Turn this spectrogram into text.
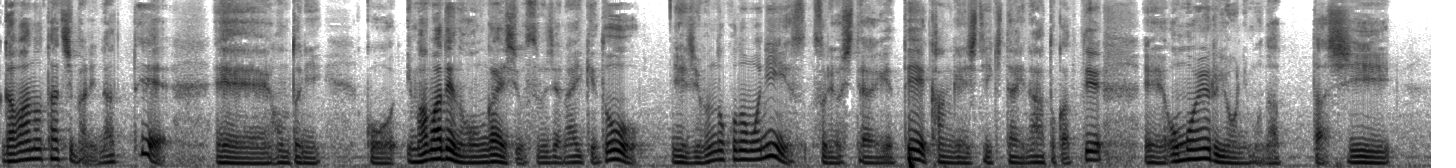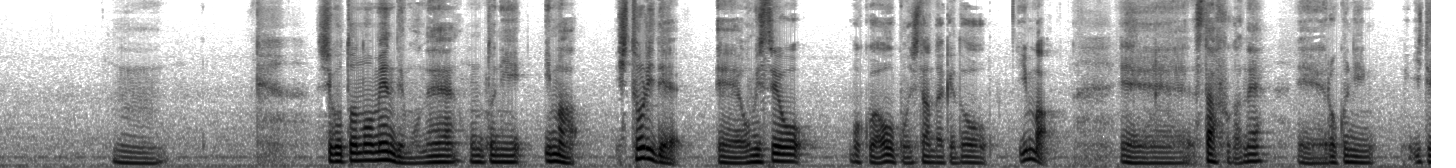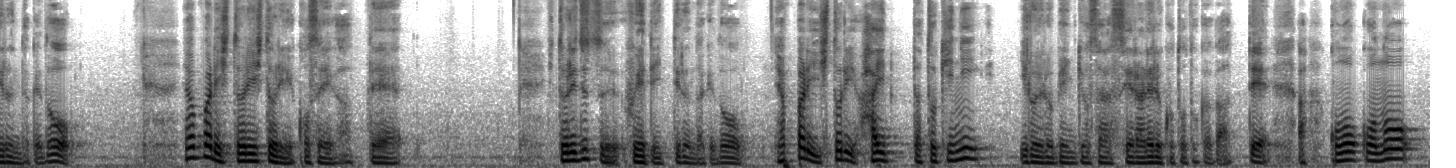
側の立場になって、えー、本当にこう今までの恩返しをするじゃないけど自分の子供にそれをしてあげて還元していきたいなとかって、思えるようにもなったし、うん、仕事の面でもね本当に今一人で、え、お店を僕はオープンしたんだけど今、え、スタッフがね、え、6人いてるんだけどやっぱり一人一人個性があって人ずつ増えていってるんだけどやっぱり一人入った時にいろいろ勉強させられることとかがあってあこの子の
